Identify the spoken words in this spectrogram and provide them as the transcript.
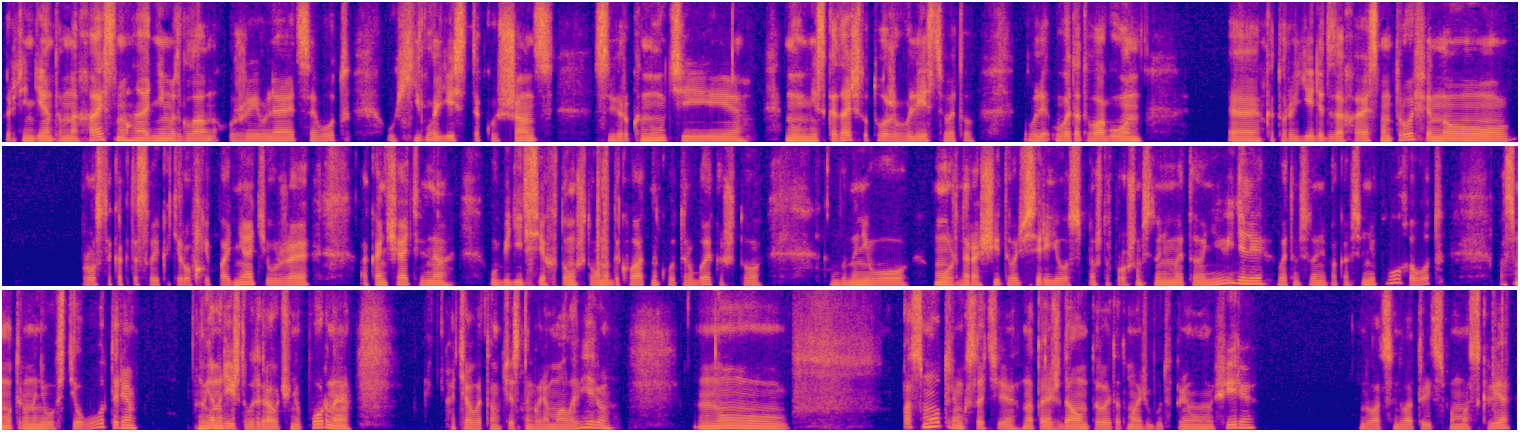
претендентом на Хайсмана одним из главных уже является. И вот у Хилла есть такой шанс сверкнуть и, ну, не сказать, что тоже влезть в, эту, в этот вагон, э, который едет за Heisman Trophy, но просто как-то свои котировки поднять и уже окончательно убедить всех в том, что он адекватный квотербек, и что как бы на него можно рассчитывать всерьез, потому что в прошлом сезоне мы этого не видели, в этом сезоне пока все неплохо. Вот посмотрим на него в Стилвотере. Но я надеюсь, что будет игра очень упорная, хотя в этом, честно говоря, мало верю. Ну, посмотрим, кстати, на ТВ этот матч будет в прямом эфире. 22.30 по Москве.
